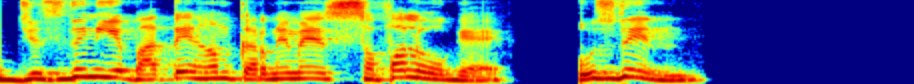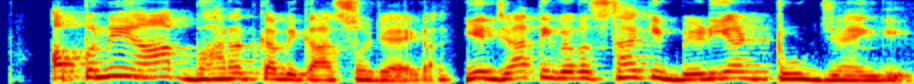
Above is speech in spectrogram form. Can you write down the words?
जिस दिन ये बातें हम करने में सफल हो गए, उस दिन अपने आप भारत का विकास हो जाएगा। ये जाति व्यवस्था की बेड़ियाँ टूट जाएँगी।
